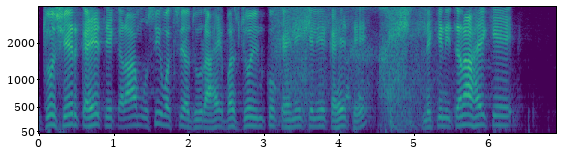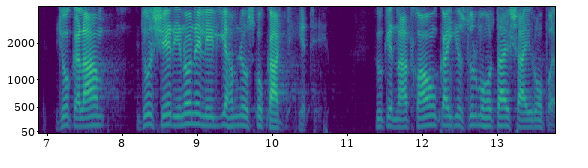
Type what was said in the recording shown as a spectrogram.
جو شعر کہے تھے کلام اسی وقت سے ادھورا ہے۔ بس جو ان کو کہنے کے لیے کہے تھے لیکن اتنا ہے کہ جو کلام جو شعر انہوں نے لے لیا ہم نے اس کو کاٹ دیے تھے۔ کیونکہ ناطخواؤں کا یہ ظلم ہوتا ہے شاعروں پر۔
